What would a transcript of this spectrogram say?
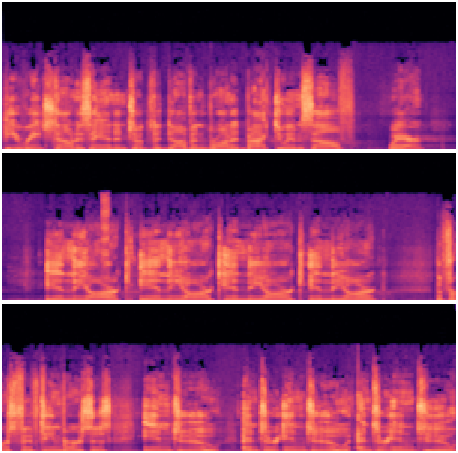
He reached out his hand and took the dove and brought it back to himself. Where? In the ark, in the ark, in the ark, in the ark. The first 15 verses, into, enter into, enter into.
